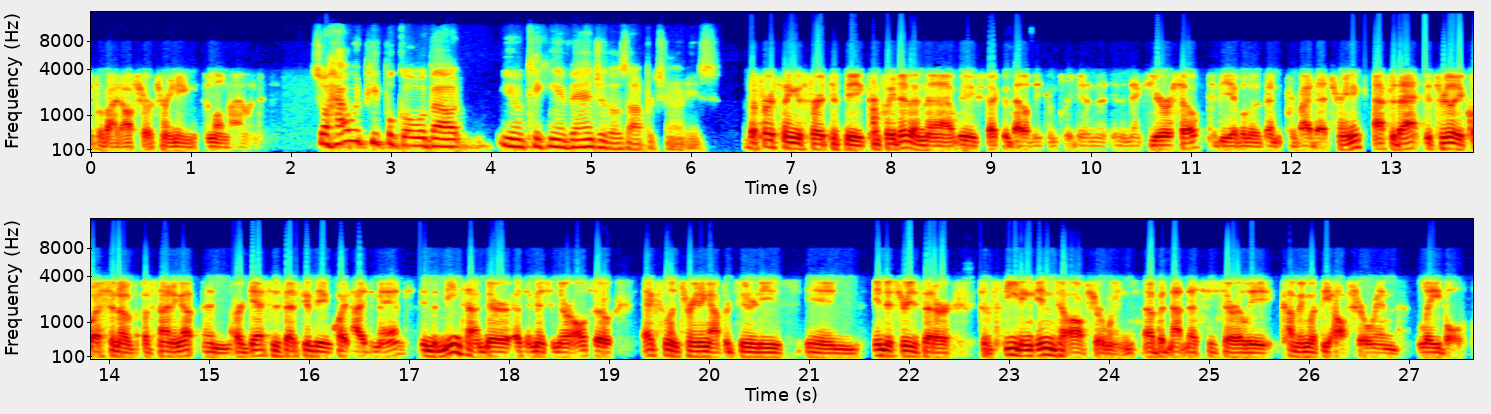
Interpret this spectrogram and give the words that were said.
to provide offshore training in Long Island. So how would people go about, you know, taking advantage of those opportunities? The first thing is for it to be completed, and uh, we expect that that'll be completed in the, in the next year or so to be able to then provide that training. After that, it's really a question of, of signing up, and our guess is that it's going to be in quite high demand. In the meantime, there, as I mentioned, there are also excellent training opportunities in industries that are sort of feeding into offshore wind, uh, but not necessarily coming with the offshore wind label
